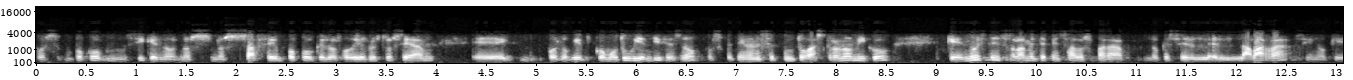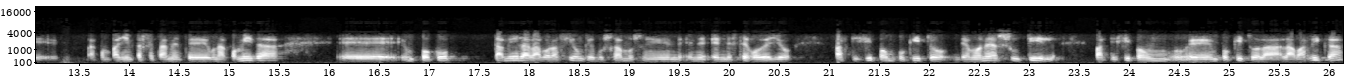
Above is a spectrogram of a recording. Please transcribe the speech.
pues un poco mm, sí que nos, nos, hace un poco que los bodegas nuestros sean, eh, pues lo que, como tú bien dices, ¿no? Pues que tengan ese punto gastronómico, que no estén solamente pensados para lo que es la barra, sino que acompañen perfectamente una comida, eh, un poco también la elaboración que buscamos en, en este godello participa un poquito de manera sutil, participa un, eh, poquito la, barrica,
